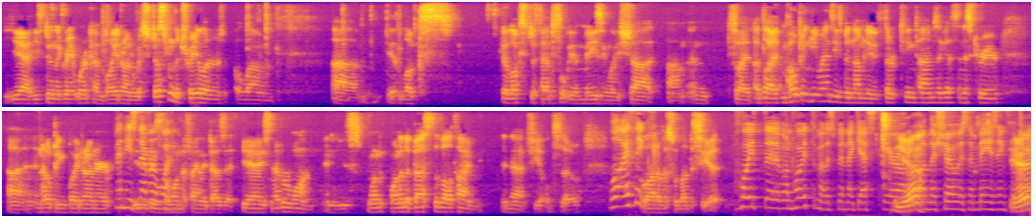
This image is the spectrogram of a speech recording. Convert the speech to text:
Yeah, he's doing the great work on Blade Runner, which just from the trailers alone, um, it looks it looks just absolutely amazingly shot. Um, and so I, I'd like, I'm hoping he wins. He's been nominated 13 times, I guess, in his career, uh, and hoping Blade Runner And he's is, never is won. the one that finally does it. Yeah, he's never won, and he's one one of the best of all time in that field. So Well, I think a lot of us would love to see it. Hoyte van Hoytema has been a guest here on- on the show is amazing for Yeah.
